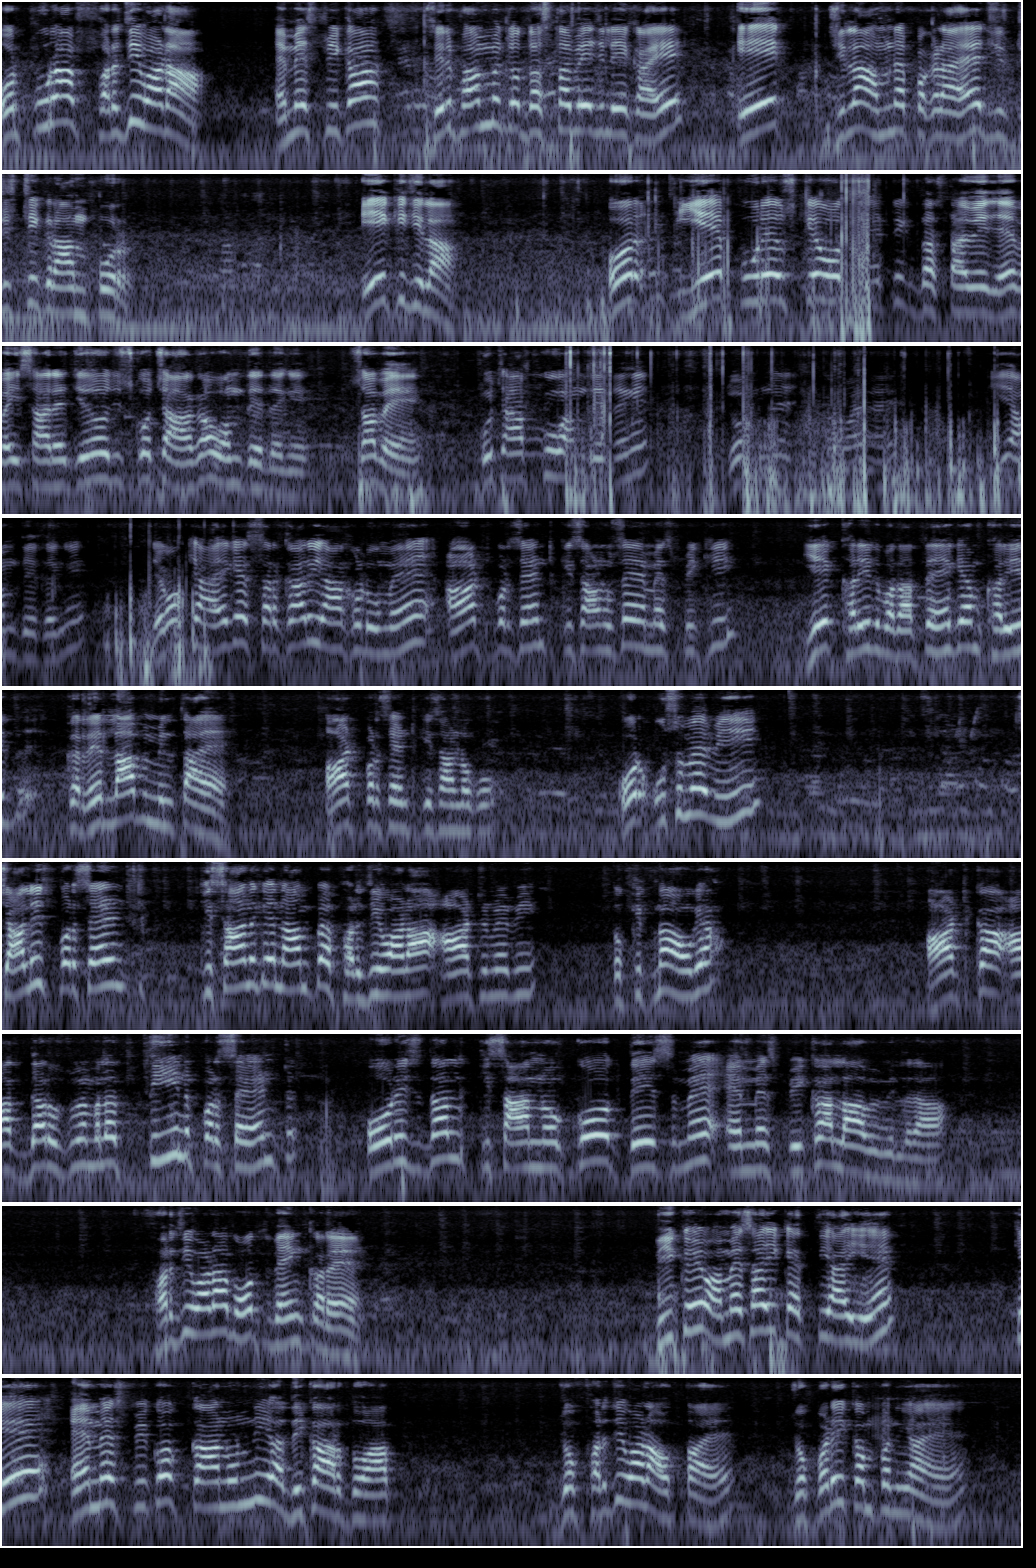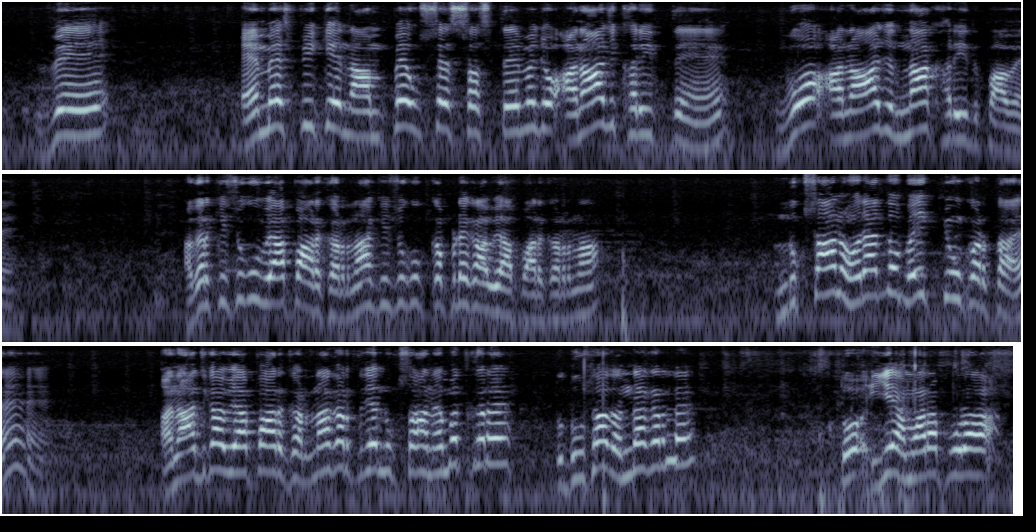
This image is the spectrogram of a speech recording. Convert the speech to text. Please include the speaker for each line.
Speaker 1: और पूरा फर्जीवाड़ा एमएसपी का सिर्फ़ हम जो दस्तावेज़ लेकर आए, एक जिला हमने पकड़ा है डिस्ट्रिक्ट रामपुर। एक ही जिला। और ये पूरे उसके ऑथेंटिक दस्तावेज़ है भाई सारे, जो जिसको चाहेगा वो हम दे देंगे। सब हैं। कुछ आपको हम दे देंगे, जो हमने करवाया है, ये हम दे देंगे। देखो क्या है कि सरकारी आंकड़ों में आठ परसेंट किसानों से एमएसपी की ये खरीद बताते हैं कि हम खरीद कर रहे लाभ मिलता है आठ परसेंट किसानों को। और उसमें भी चालीस परसेंट किसान के नाम पे फर्जीवाड़ा आठ में भी। तो कितना हो गया? आठ का आठ दर उसमें मतलब तीन परसेंट ओरिजिनल किसानों को देश में एमएसपी का लाभ मिल रहा। फर्जीवाड़ा बहुत भयंकर है। बीकेयू हमेशा ही कहती आई है कि एमएसपी को कानूनी अधिकार दो आप। जो फर्जीवाड़ा होता है, जो बड़ी कंपनियाँ हैं, वे एमएसपी के नाम पे उससे सस्ते में जो अनाज खरीदते हैं, वो अनाज ना खरीद पावे। अगर किसी को व्यापार करना, किसी को कपड़े का व्यापार करना, नुकसान हो रहा है तो भाई क्यों करता है? अनाज का व्यापार करना, अगर तुझे नुकसान है, मत करे। तो दूसरा धंधा कर ले। तो ये हमारा पूरा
